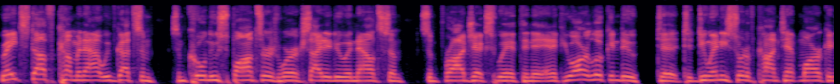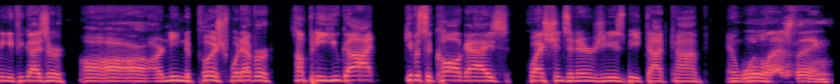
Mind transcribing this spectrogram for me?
great stuff coming out. We've got some some cool new sponsors. We're excited to announce some some projects with. And, and if you are looking to to to do any sort of content marketing, if you guys are are are needing to push whatever company you got, give us a call, guys. Questions at energynewsbeat.com. And we'll One last thing.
